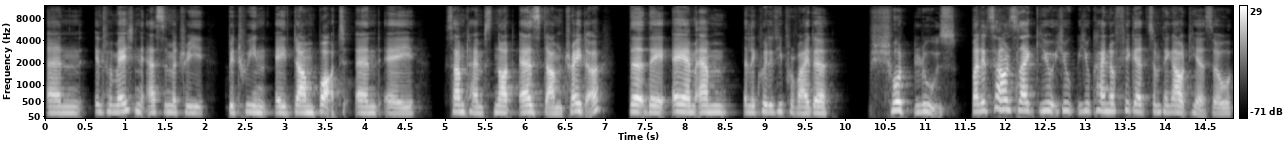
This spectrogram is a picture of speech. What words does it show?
an information asymmetry between a dumb bot and a sometimes not as dumb trader, the, the AMM liquidity provider should lose. But it sounds like you, you, you kind of figured something out here. So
